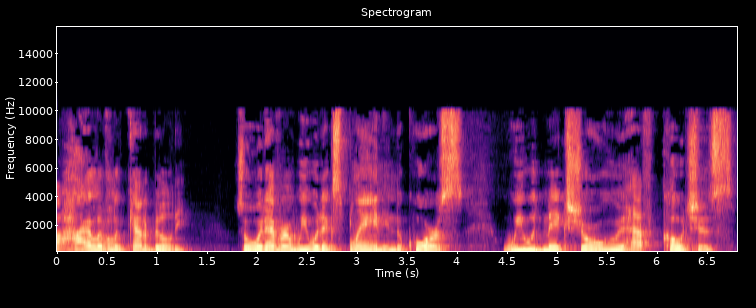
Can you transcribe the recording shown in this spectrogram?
A high level of accountability. So whatever we would explain in the course, we would make sure we would have coaches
